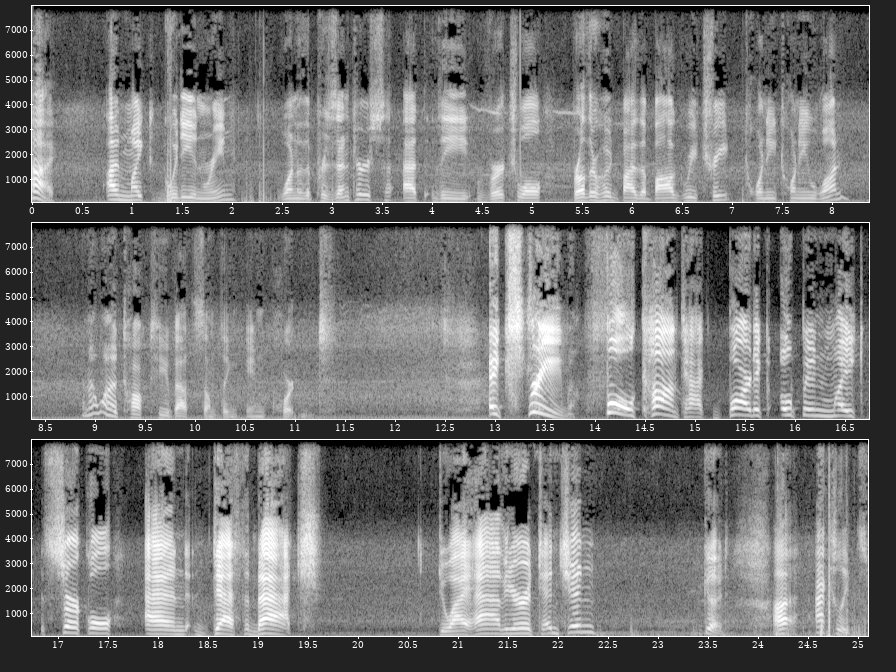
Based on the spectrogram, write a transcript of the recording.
Hi, I'm Mike Gwydion Ream, one of the presenters at the virtual Brotherhood by the Bog Retreat 2021, and I want to talk to you about something important. Extreme, full contact, Bardic open mic circle and death match. Do I have your attention? Good. Uh, actually, it's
